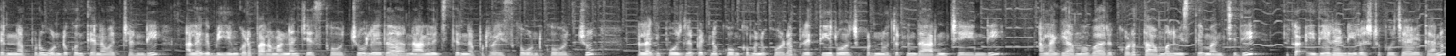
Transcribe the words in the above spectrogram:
తిన్నప్పుడు వండుకొని తినవచ్చండి. అలాగే బియ్యం కూడా పరమాన్నం చేసుకోవచ్చు లేదా నాన్ వెజ్ తిన్నప్పుడు రైస్గా వండుకోవచ్చు. అలాగే పూజలో పెట్టిన కుంకుమను కూడా ప్రతిరోజు కూడా నూతన ధారణ చేయండి. అలాగే అమ్మవారికి కూడా తాంబూలం ఇస్తే మంచిది. ఇక ఇదేనండి ఈరోజు పూజా విధానం.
